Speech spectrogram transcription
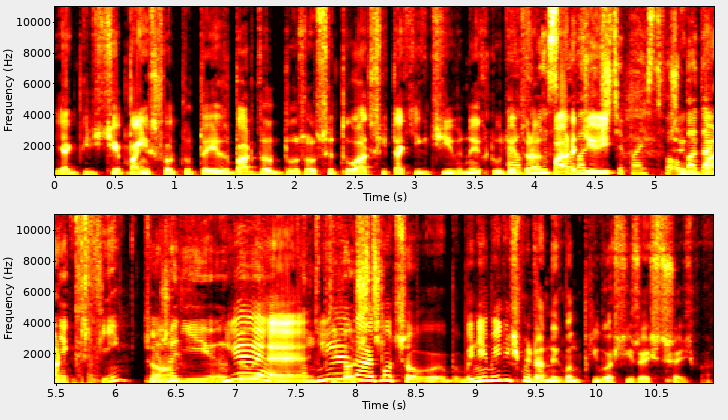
jak widzicie Państwo, tutaj jest bardzo dużo sytuacji takich dziwnych. Ludzie A coraz bardziej... państwo o badanie bar- krwi, Co? jeżeli nie, były nie, wątpliwości? no ale po co? My nie mieliśmy żadnych wątpliwości, że jest trzeźwa.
